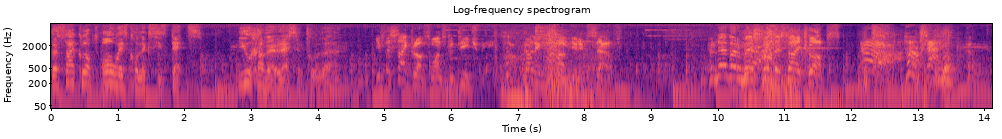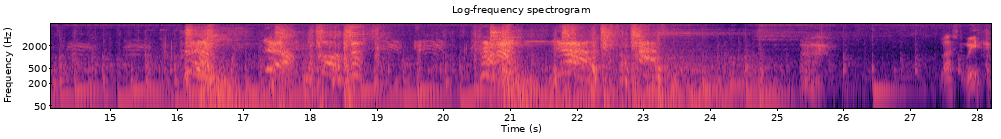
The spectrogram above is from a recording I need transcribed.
The Cyclops always collects his debts. You have a lesson to learn. If the Cyclops wants to teach me, him come here himself. Never mess with the Cyclops! Last week?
